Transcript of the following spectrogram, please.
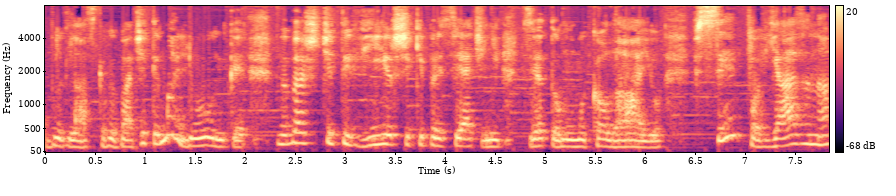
будь ласка, ви бачите малюнки, ви бачите віршики, присвячені Святому Миколаю. Все пов'язано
